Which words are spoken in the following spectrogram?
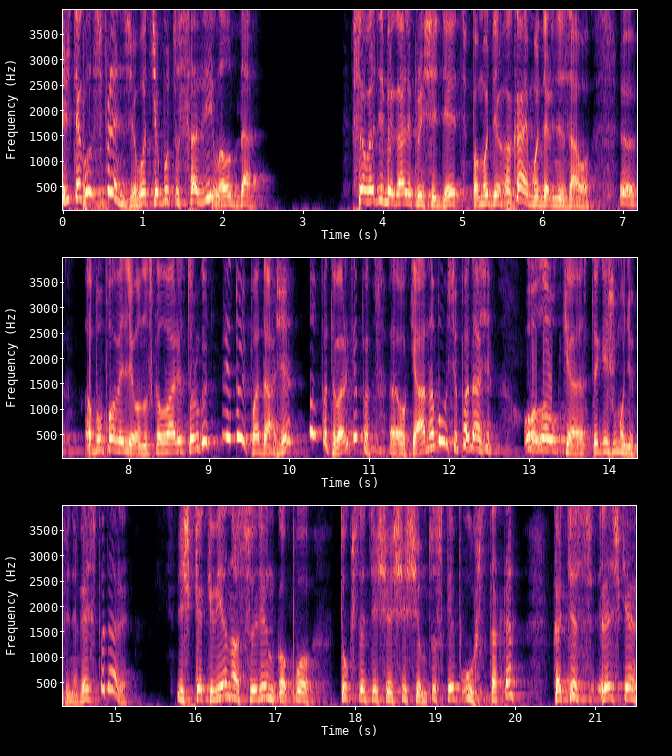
ir tegul sprendžia, o čia būtų savivalda. Savivaldybė gali prisidėti, pamoder... o ką modernizavo? E, Abu paviljonus Kalvarijų turgui viduje padažė, nu, patvarkė, pa... e, okeaną buvusi padažė, o laukia, taigi žmonių pinigais padarė. Iš kiekvieno surinko po 1600 kaip užstatą, kad jis, reiškia,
